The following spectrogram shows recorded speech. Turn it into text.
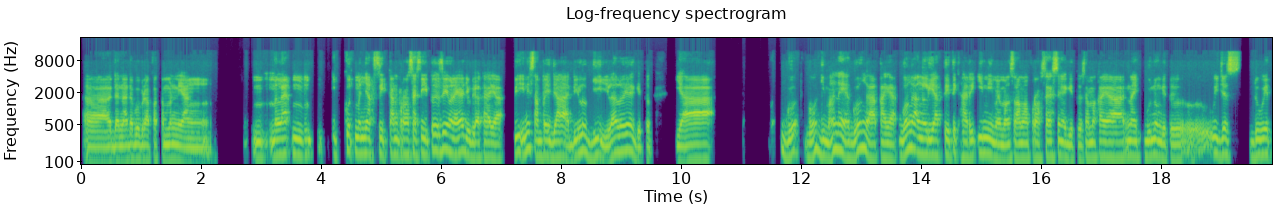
Uh, dan ada beberapa temen yang mele- ikut menyaksikan proses itu sih mereka juga kayak ini sampai jadi lo gila lo ya gitu. Ya gue gue gimana ya? Gue nggak kayak gue nggak ngelihat titik hari ini memang selama prosesnya gitu sama kayak naik gunung gitu. We just do it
